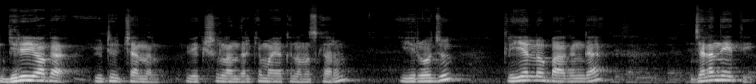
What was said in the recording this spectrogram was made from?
గిరియోగ యూట్యూబ్ ఛానల్ వీక్షకులందరికీ మా యొక్క నమస్కారం. ఈరోజు క్రియల్లో భాగంగా జలనీతి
